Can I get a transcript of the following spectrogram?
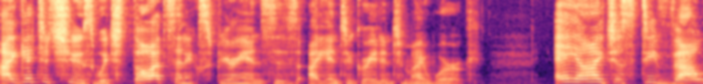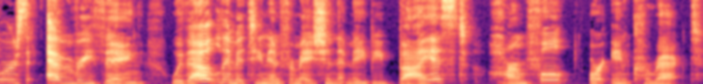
I get to choose which thoughts and experiences I integrate into my work. AI just devours everything without limiting information that may be biased, harmful, or incorrect.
